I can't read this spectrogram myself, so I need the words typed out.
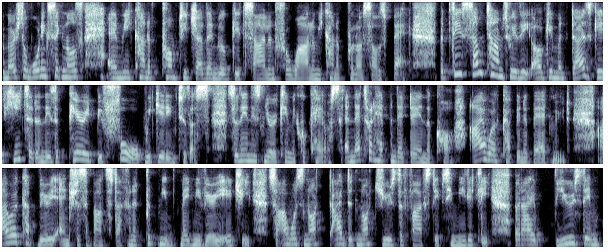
emotional warning signals and we kind of prompt each other and we'll get silent for a while and we kind of pull ourselves back. But there's sometimes where the argument does get heated and there's a period before we get into this. So then there's neurochemical chaos. And that's what happened that day in the car. I woke up in a bad mood. I woke up very anxious about stuff and it put me, made me very edgy. So I was not, I did not use the five steps immediately, but I used them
